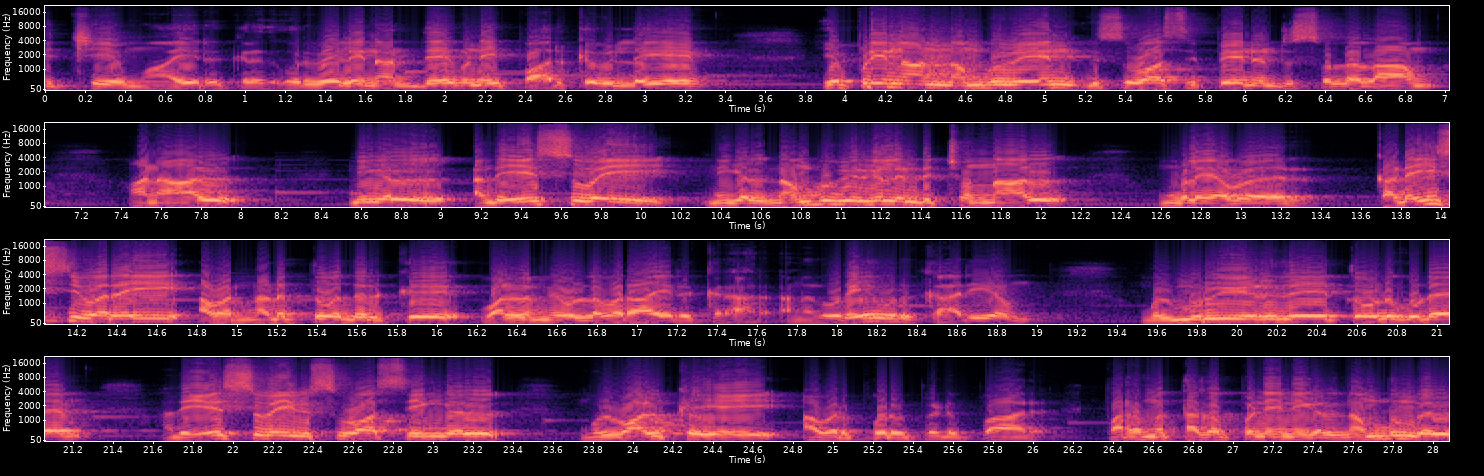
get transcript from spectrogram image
நிச்சயமாயிருக்கிறது. ஒருவேளை நான் தேவனை பார்க்கவில்லையே எப்படி நான் நம்புவேன் விசுவாசிப்பேன் என்று சொல்லலாம். ஆனால் நீங்கள் அந்த இயேசுவை நீங்கள் நம்புவீர்கள் என்று சொன்னால் உங்களை அவர் கடைசி வரை அவர் நடத்துவதற்கு வல்லமை உள்ளவராய் இருக்கிறார் ஆனால் ஒரே ஒரு காரியம் உங்கள் முழு இருதயத்தோடு கூட அந்த இயேசுவை விசுவாசியுங்கள் உங்கள் வாழ்க்கையை அவர் பொறுப்பெடுப்பார். பரம தகப்பனை நீங்கள் நம்புங்கள்.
